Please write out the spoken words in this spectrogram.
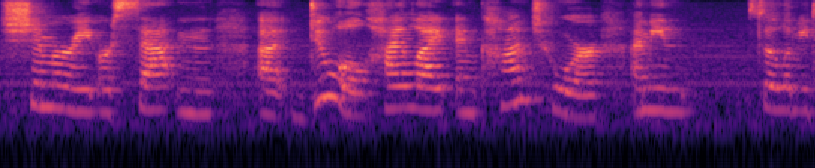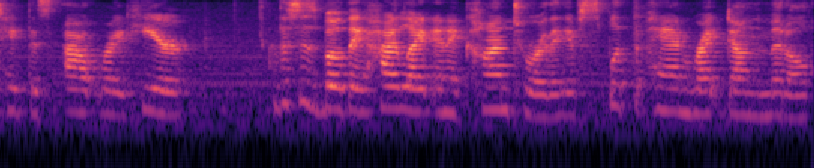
shimmery or satin uh, dual highlight and contour. I mean, so let me take this out right here. This is both a highlight and a contour. They have split the pan right down the middle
